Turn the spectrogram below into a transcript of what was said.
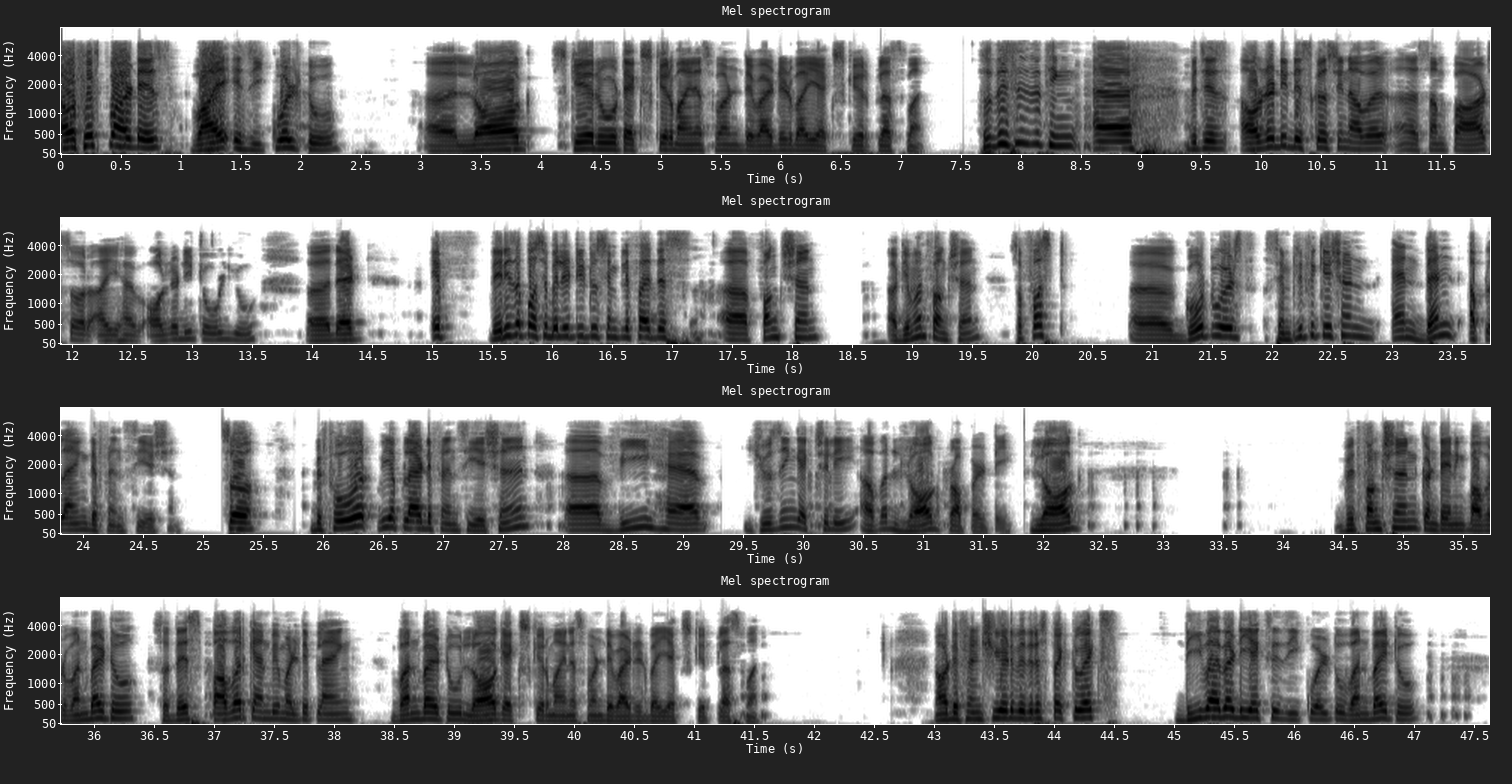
Now our fifth part is y is equal to uh, log square root x square minus 1 divided by x square plus 1. So this is the thing uh, which is already discussed in our uh, some parts or I have already told you uh, that if there is a possibility to simplify this uh, function a given function so first uh, go towards simplification and then applying differentiation. So before we apply differentiation we have using actually our log property. Log with function containing power 1 by 2 so this power can be multiplying 1 by 2 log x square minus 1 divided by x square plus 1 now differentiate with respect to x. Dy by dx is equal to 1 by 2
